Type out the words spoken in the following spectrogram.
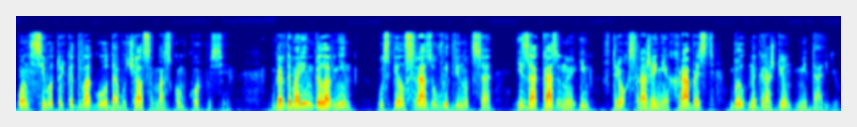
он всего только два года обучался в морском корпусе. Гардемарин Головнин успел сразу выдвинуться и за оказанную им в трех сражениях храбрость был награжден медалью.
